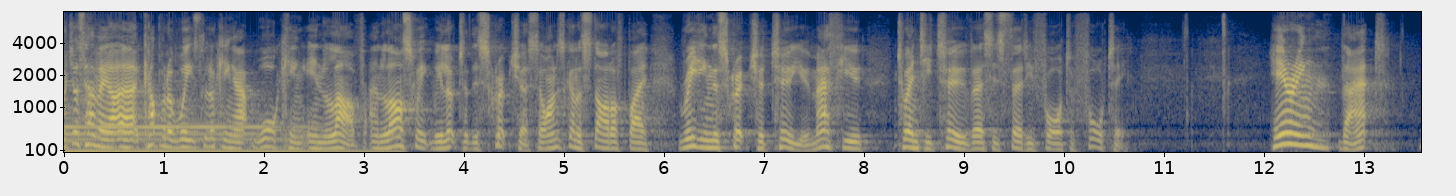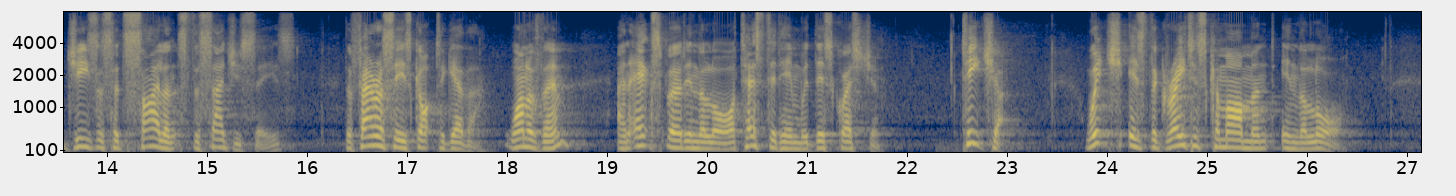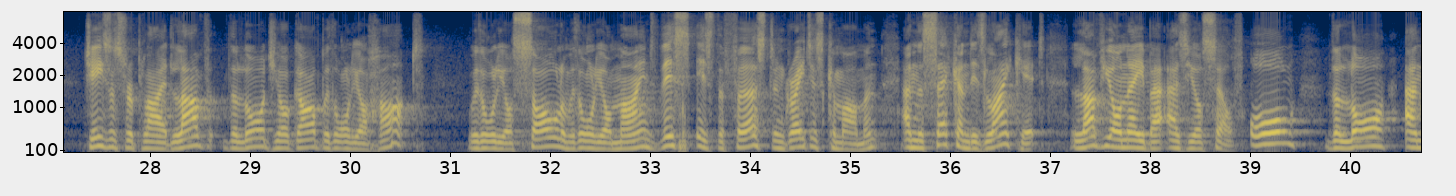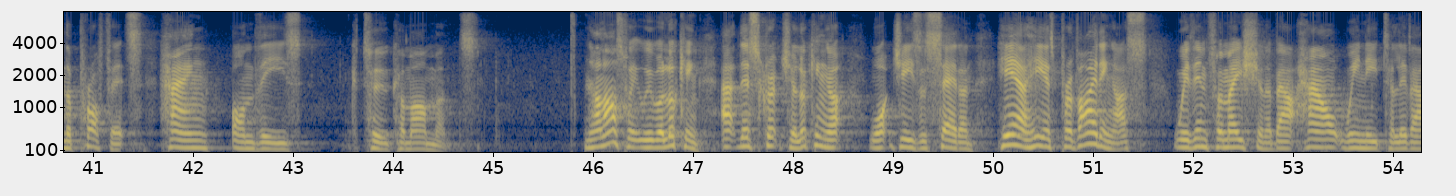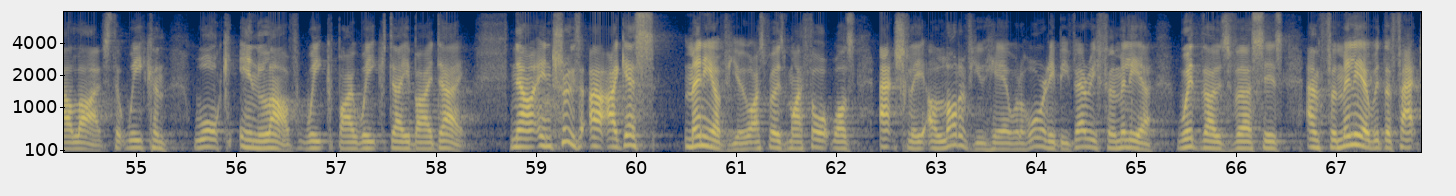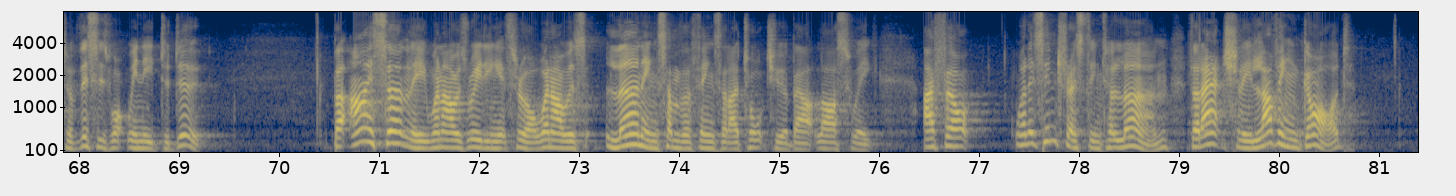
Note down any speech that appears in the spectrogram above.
we're just having a, couple of weeks looking at walking in love. And last week we looked at this scripture. So I'm just going to start off by reading the scripture to you Matthew 22, verses 34 to 40. Hearing that, Jesus had silenced the Sadducees. The Pharisees got together. One of them, an expert in the law, tested him with this question Teacher, which is the greatest commandment in the law? Jesus replied, Love the Lord your God with all your heart, with all your soul, and with all your mind. This is the first and greatest commandment. And the second is like it love your neighbor as yourself. All the law and the prophets hang on these two commandments. Now, last week we were looking at this scripture, looking at what Jesus said, and here he is providing us with information about how we need to live our lives, that we can walk in love week by week, day by day. Now, in truth, I guess many of you, I suppose my thought was actually a lot of you here will already be very familiar with those verses and familiar with the fact of this is what we need to do. But I certainly, when I was reading it through, or when I was learning some of the things that I talked to you about last week, I felt, well, it's interesting to learn that actually loving God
